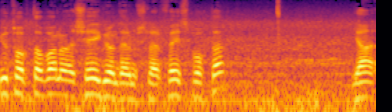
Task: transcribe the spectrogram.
YouTube'da bana şey göndermişler Facebook'ta. Ya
